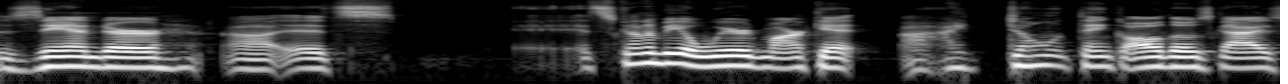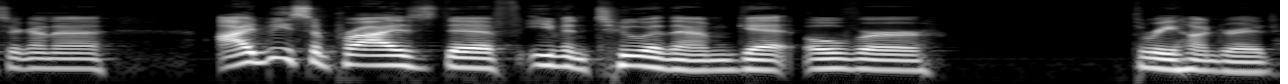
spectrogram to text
Xander. Uh, it's it's going to be a weird market. I don't think all those guys are going to. I'd be surprised if even two of them get over 300.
